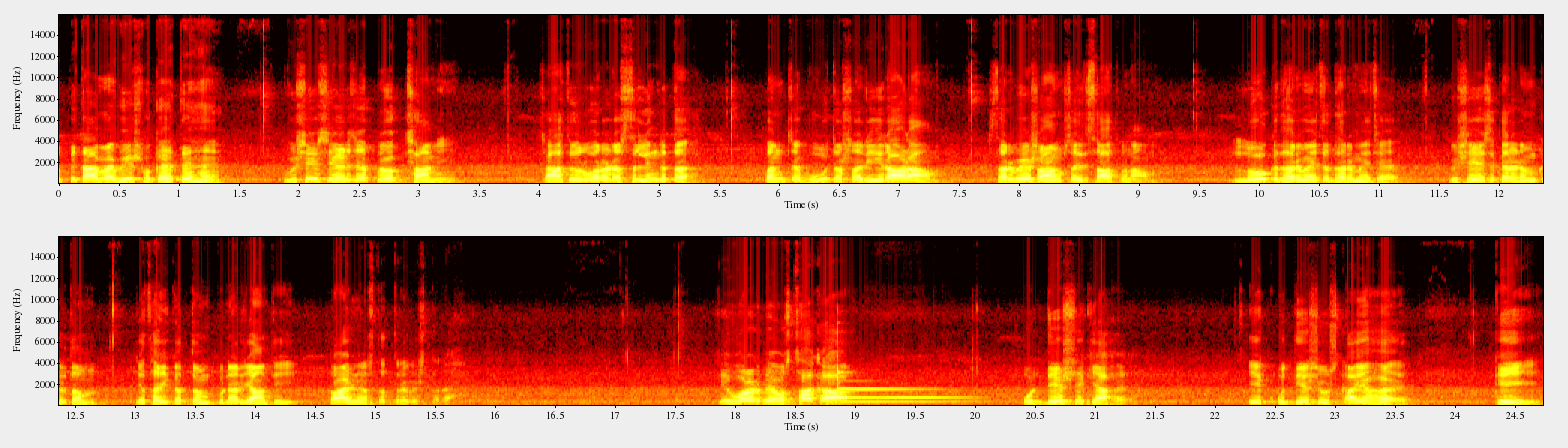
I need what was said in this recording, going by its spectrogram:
तो पितामह भीष्म कहते हैं विशेषण से प्रवक्षा में चातुर्वर्ण से लिंगतः पंचभूत शरीराणाम सर्वेशा सहित सात्मनाम लोक धर्मे च धर्मे च विशेषकरण कृतम यथकत्व पुनर्जाति प्राणस्तत्र विस्तर। कि वर्ण व्यवस्था का उद्देश्य क्या है? एक उद्देश्य उसका यह है कि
